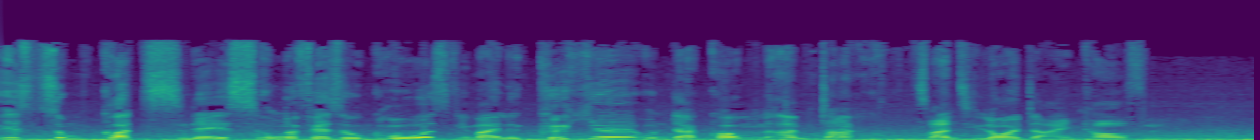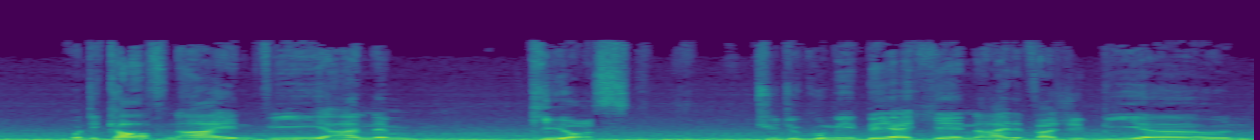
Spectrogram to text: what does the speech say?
ist zum Kotzen. Der ist ungefähr so groß wie meine Küche und da kommen am Tag 20 Leute einkaufen. Und die kaufen ein wie an einem Kiosk. Tüte Gummibärchen, eine Flasche Bier und,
